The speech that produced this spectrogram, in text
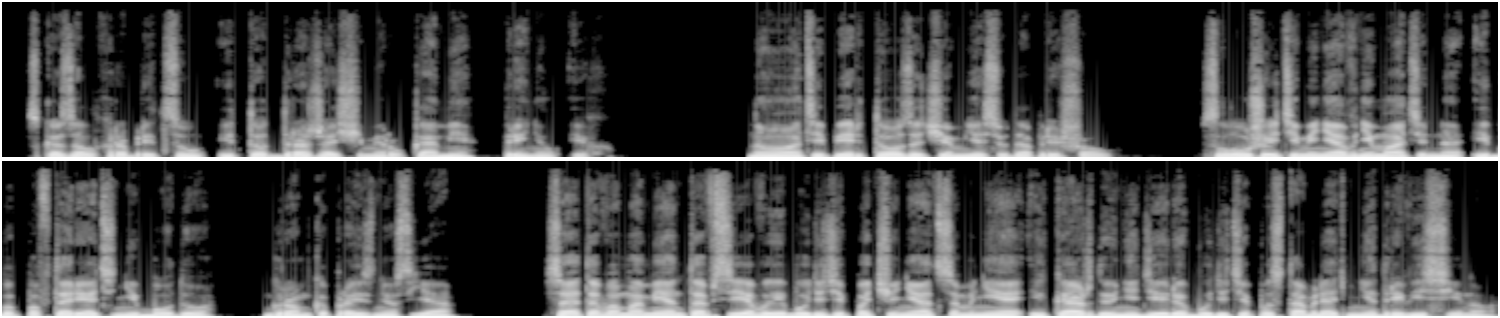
— сказал храбрецу, и тот дрожащими руками принял их. «Ну, а теперь то, зачем я сюда пришел. Слушайте меня внимательно, ибо повторять не буду», — громко произнес я. «С этого момента все вы будете подчиняться мне и каждую неделю будете поставлять мне древесину.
